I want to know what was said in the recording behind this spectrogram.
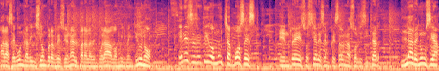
a la segunda división profesional para la temporada 2021. En ese sentido, muchas voces en redes sociales empezaron a solicitar la renuncia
